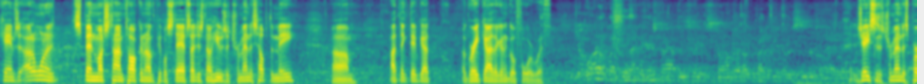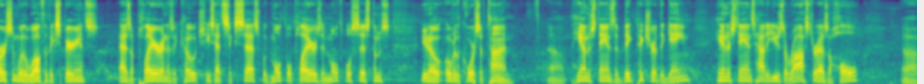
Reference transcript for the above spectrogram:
Cams, I don't want to spend much time talking to other people's staffs. I just know he was a tremendous help to me um, I think they've got a great guy they're going to go forward with. Jason's a tremendous person with a wealth of experience as a player and as a coach. He's had success with multiple players and multiple systems, you know, over the course of time. Uh, he understands the big picture of the game. He understands how to use the roster as a whole. Uh,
